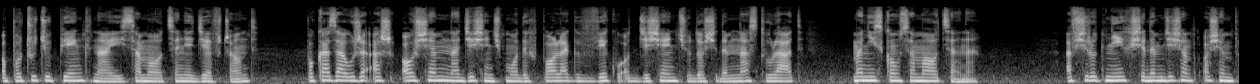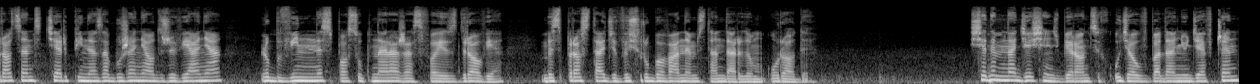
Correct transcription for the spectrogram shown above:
o poczuciu piękna i samoocenie dziewcząt pokazał, że aż 8 na 10 młodych Polek w wieku od 10 do 17 lat ma niską samoocenę, a wśród nich 78% cierpi na zaburzenia odżywiania lub w inny sposób naraża swoje zdrowie, by sprostać wyśrubowanym standardom urody. 7 na 10 biorących udział w badaniu dziewczyn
